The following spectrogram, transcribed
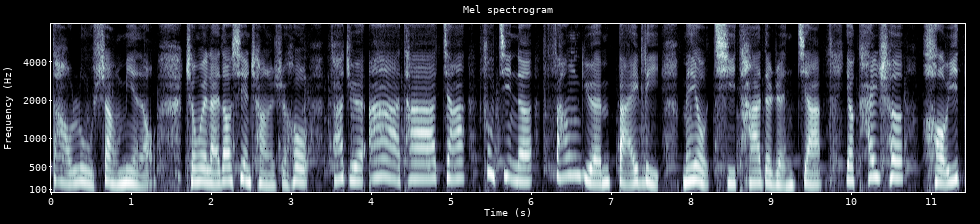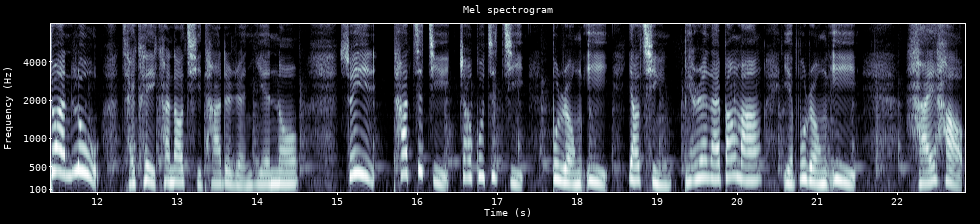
道路上面哦。陈伟来到现场的时候，发觉啊，他家附近呢，方圆百里没有其他的人家，要开车好一段路才可以看到其他的人烟哦。所以他自己照顾自己。不容易，要请别人来帮忙也不容易。还好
